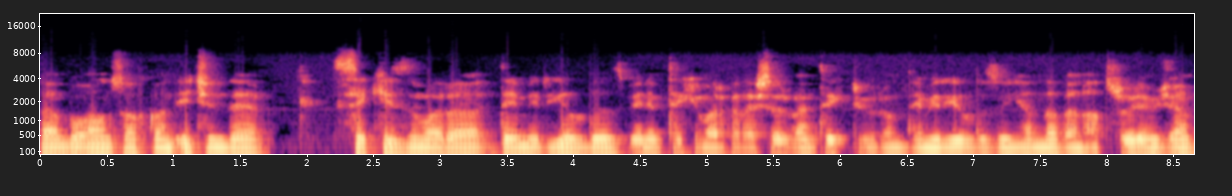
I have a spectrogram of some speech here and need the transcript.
Ben bu 10 safkan içinde 8 numara Demir Yıldız benim tekim arkadaşlar. Ben tek diyorum. Demir Yıldız'ın yanına ben at söylemeyeceğim.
